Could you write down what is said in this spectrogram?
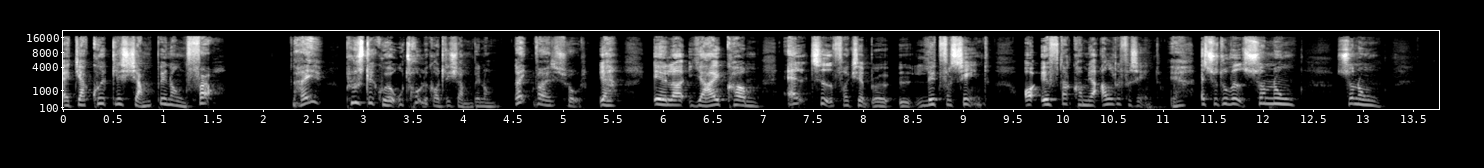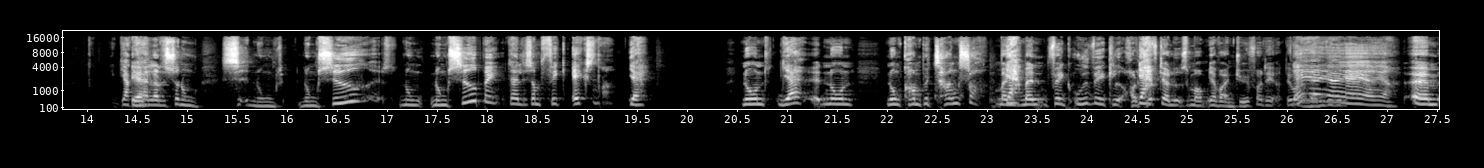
at jeg kunne ikke lide champignon før. Nej, Pludselig kunne jeg utrolig godt lide champignon. nej, hvor er det sjovt. Ja, eller jeg kom altid for eksempel øh, lidt for sent, og efter kom jeg aldrig for sent. Ja. Altså du ved, sådan nogle, sådan nogle jeg Ja. kalder det sådan nogle, nogle, nogle, side, nogle, nogle sideben, der ligesom fik ekstra. Ja. Nogle, ja, nogle, nogle kompetencer, man, Ja. ja. man fik udviklet. Hold Ja. kæft, jeg lød som om, jeg var en djøffer der. Det var Ja, ja, ja, ja, ja, ja. Øhm,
